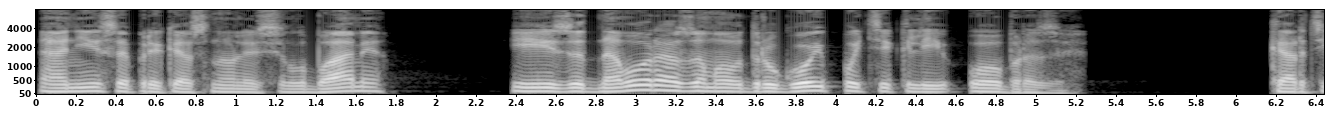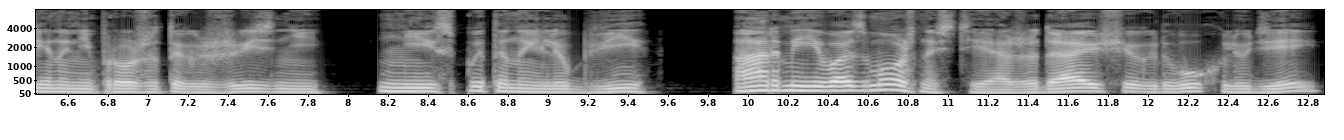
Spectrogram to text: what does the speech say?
Они соприкоснулись лбами, и из одного разума в другой потекли образы. Картины непрожитых жизней, неиспытанной любви, армии возможностей, ожидающих двух людей,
